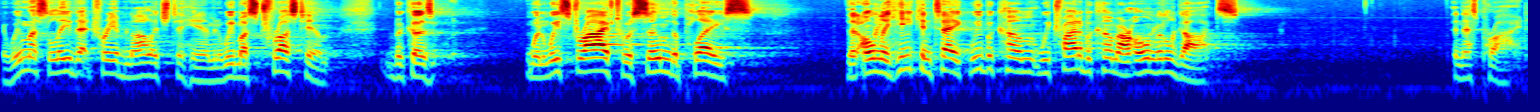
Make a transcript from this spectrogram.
And we must leave that tree of knowledge to Him, and we must trust Him because when we strive to assume the place that only He can take, we, become, we try to become our own little gods. And that's pride.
